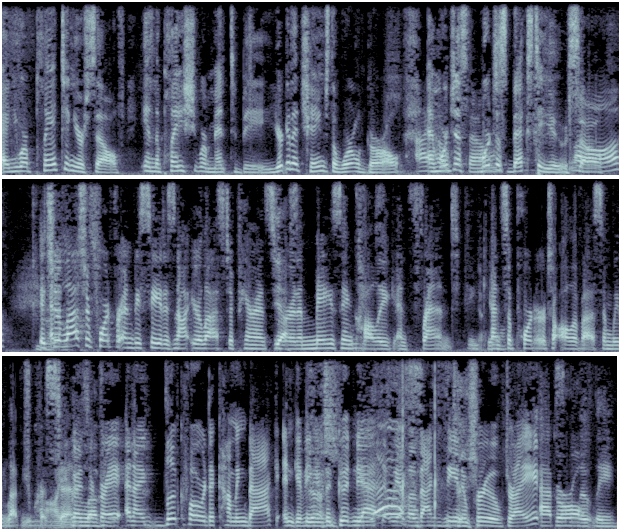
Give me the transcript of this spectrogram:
and you are planting yourself in the place you were meant to be. You're going to change the world, girl. I and we're just so. we're just next to you. So Aw. It's your last report for NBC. It is not your last appearance. You're an amazing colleague and friend and supporter to all of us, and we love you, Oh, Kristen. you guys are great. And I look forward to coming back and giving you the good news that we have a Yes. vaccine approved, right? Absolutely.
